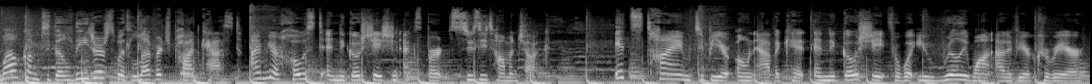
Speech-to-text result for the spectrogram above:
Welcome to the Leaders with Leverage podcast. I'm your host and negotiation expert, Susie Tomenchok. It's time to be your own advocate and negotiate for what you really want out of your career.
